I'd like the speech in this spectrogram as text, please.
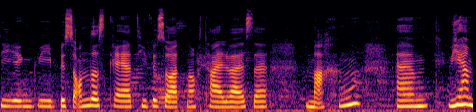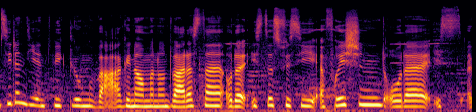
die irgendwie besonders kreative Sorten auch teilweise machen. Ähm, wie haben Sie denn die Entwicklung wahrgenommen und war das da oder ist das für Sie erfrischend oder ist äh,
